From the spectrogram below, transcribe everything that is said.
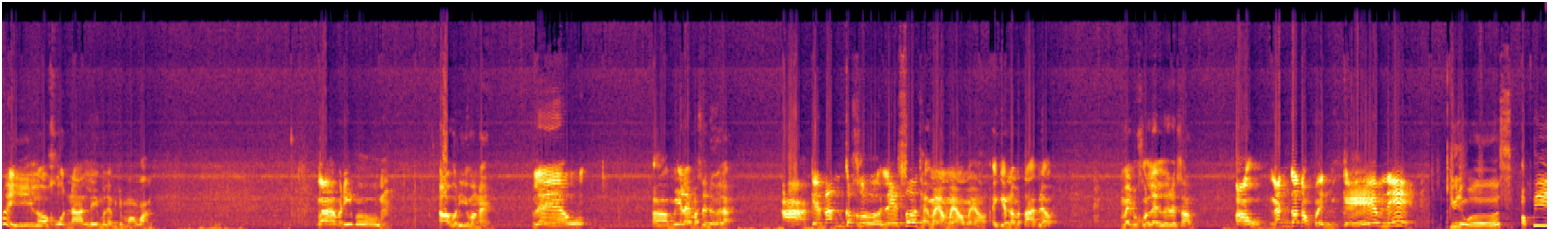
เฮ้ย รอโคตรนานเลยเมื่อไหร่มันจะมาวะว่าสวัสดีบูม อ้าววัสดีว่าไง แล้วอ่ามีอะไรมาเสนอล่ะ อ่า เกมนั้นก็คือเลเซอร์แทไม่เอาไม่เอาไม่เอาไอเกมนั้นมันตายไปแล้ว ไม่มีคนเล่นเลยเลยซ้ำเอ้างั้นก็ต้องเป็นเกมนี้ Universe Obby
